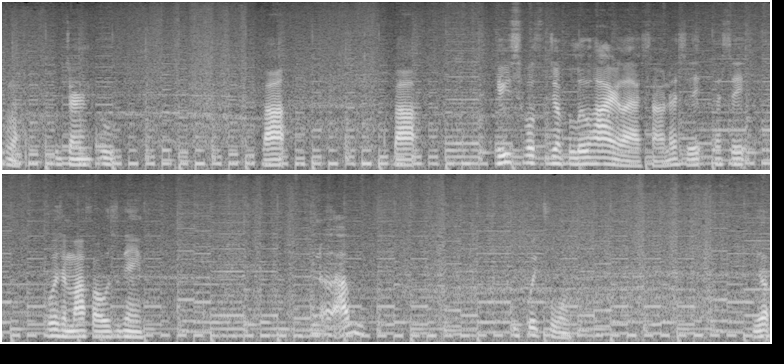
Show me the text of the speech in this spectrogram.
Come on, turn. Ooh. Bop. Bop. He was supposed to jump a little higher last time. That's it. That's it. It wasn't my fault. It was the game. You know, I'm too quick for him. Yep.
